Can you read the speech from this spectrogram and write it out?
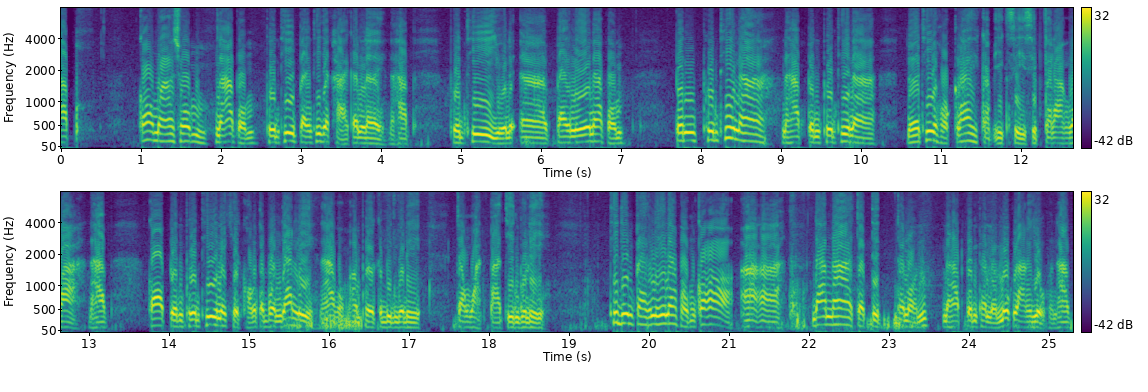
ครับ ก็มาชมนะครับผมพื้นที่แปลงที่จะขายกันเลยนะครับ พื้นที่อยู่แปลงนี้นะครับผมเป็นพื้นที่นานะครับ เป็นพื้นที่นาเนื้อที่ 6 ไร่กับอีก 40 ตารางวานะครับ ก็เป็นพื้นที่ในเขตของตำบลย่านลีนะครับผมอำเภอกบินบุรี จังหวัดปราจีนบุรี ที่ดินแปลงนี้นะผมก็ด้านหน้าจะติดถนนนะครับ เป็นถนนลูกรางอยู่นะครับ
